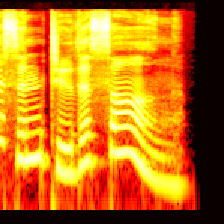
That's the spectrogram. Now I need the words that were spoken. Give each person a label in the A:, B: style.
A: listen to the song.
